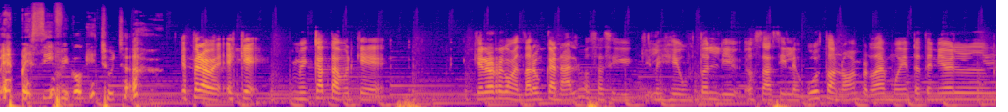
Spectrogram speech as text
específico, qué chucha. Espérame, es que me encanta porque quiero recomendar un canal, o sea, si les gustó el o sea, si les gusta o no, en verdad es muy entretenido el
